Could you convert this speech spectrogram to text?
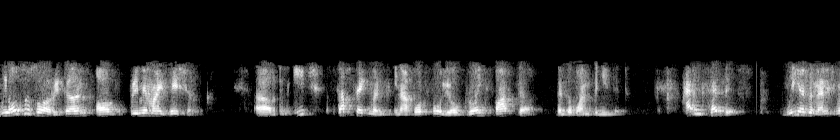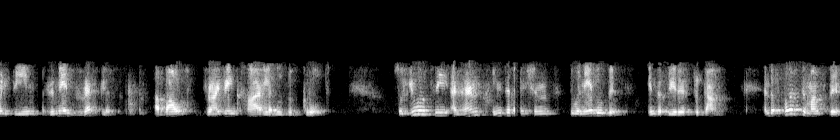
We also saw a return of premiumization, uh, with each sub-segment in our portfolio growing faster than the one beneath it. Having said this, we as a management team remain restless about driving higher levels of growth. So you will see enhanced interventions to enable this in the periods to come. And the first amongst this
